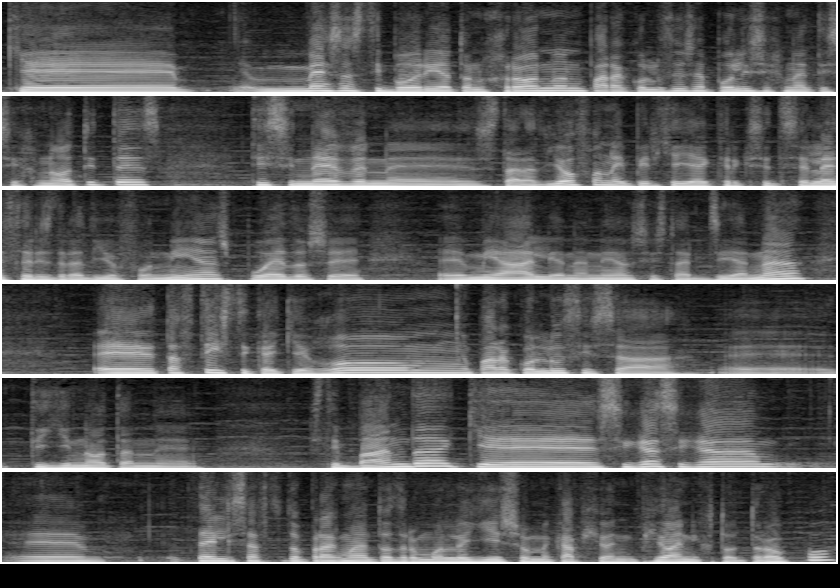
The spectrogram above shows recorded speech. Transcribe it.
Και μέσα στην πορεία των χρόνων παρακολουθούσα πολύ συχνά τις συχνότητες, τι συνέβαινε στα ραδιόφωνα. Υπήρχε η έκρηξη της ελεύθερης ραδιοφωνίας που έδωσε ε, μια άλλη ανανέωση στα Αρτζιανά. Ε, ταυτίστηκα κι εγώ, παρακολούθησα ε, τι γινόταν στην πάντα και σιγά σιγά ε, θέλησα αυτό το πράγμα να το δρομολογήσω με κάποιο πιο ανοιχτό τρόπο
